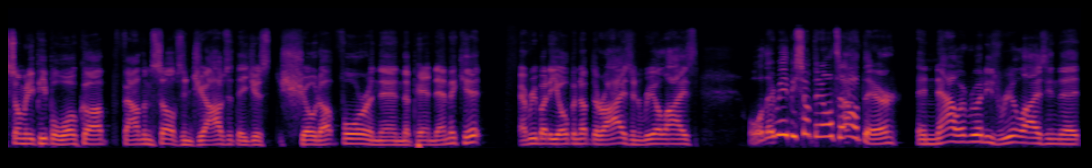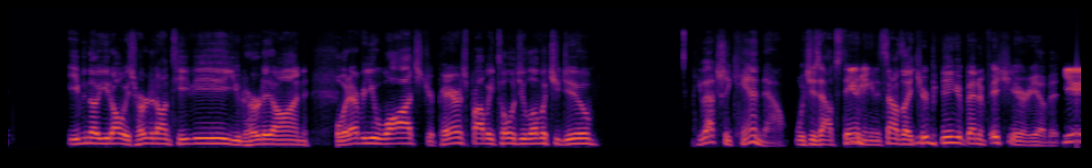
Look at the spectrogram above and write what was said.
so many people woke up, found themselves in jobs that they just showed up for, and then the pandemic hit. Everybody opened up their eyes and realized, well, there may be something else out there. And now everybody's realizing that even though you'd always heard it on TV, you'd heard it on whatever you watched, your parents probably told you love what you do. You actually can now, which is outstanding. And it sounds like you're being a beneficiary of it. You,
